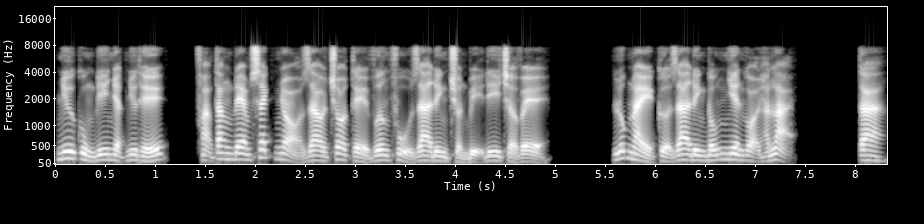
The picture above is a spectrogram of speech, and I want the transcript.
Như cùng đi nhật như thế, Phạm Tăng đem sách nhỏ giao cho tề vương phủ gia đình chuẩn bị đi trở về. Lúc này cửa gia đình bỗng nhiên gọi hắn lại. Ta.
